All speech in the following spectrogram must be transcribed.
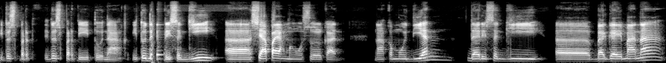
itu seperti itu seperti itu. Nah, itu dari segi uh, siapa yang mengusulkan. Nah, kemudian dari segi uh, bagaimana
